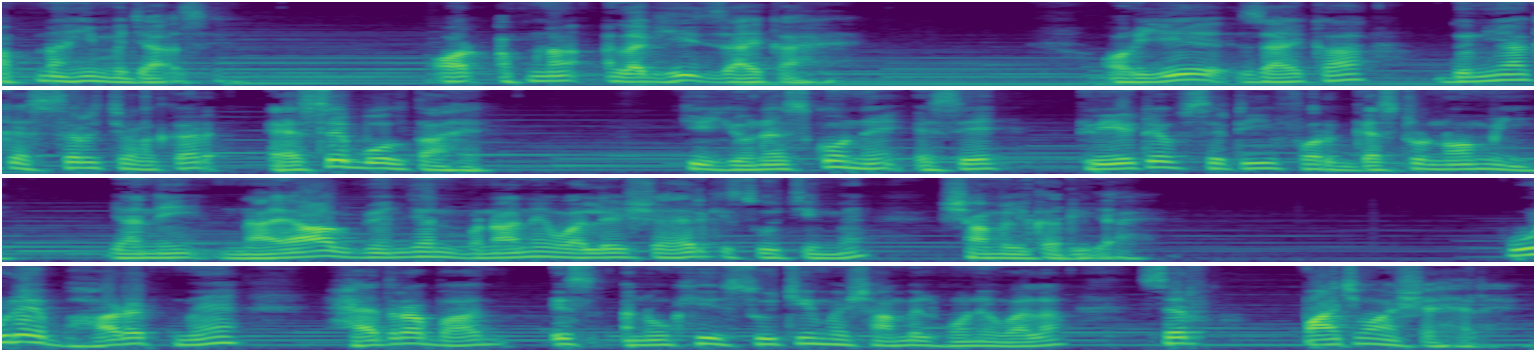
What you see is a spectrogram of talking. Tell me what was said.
अपना ही मिजाज है और अपना अलग ही जायका है। और ये जायका दुनिया के सिर चढ़कर ऐसे बोलता है कि यूनेस्को ने इसे क्रिएटिव सिटी फॉर गेस्ट्रोनॉमी, यानी नायाब व्यंजन बनाने वाले शहर की सूची में शामिल कर लिया है। पूरे भारत में हैदराबाद इस अनोखी सूची में शामिल होने वाला सिर्फ़ पांचवा शहर है।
